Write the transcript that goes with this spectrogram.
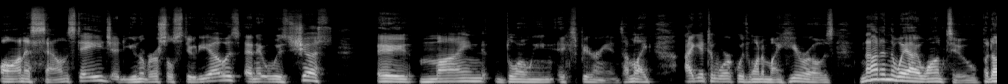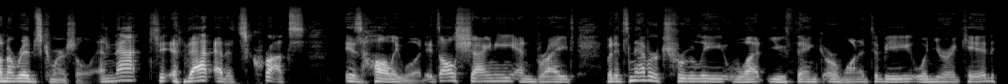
on a soundstage at Universal Studios and it was just a mind blowing experience. I'm like, I get to work with one of my heroes, not in the way I want to, but on a ribs commercial. And that, that at its crux is Hollywood. It's all shiny and bright, but it's never truly what you think or want it to be when you're a kid.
